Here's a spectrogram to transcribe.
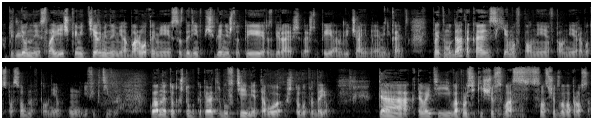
определенные словечками, терминами, оборотами создадим впечатление, что ты разбираешься, да, что ты англичанин и американец. Поэтому, да, такая схема вполне, вполне работоспособна, вполне эффективна. Главное только, чтобы копирайтер был в теме того, что мы продаем. Так, давайте и вопросики еще с вас. С вас еще два вопроса.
